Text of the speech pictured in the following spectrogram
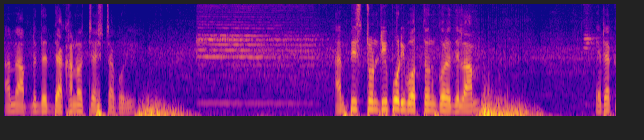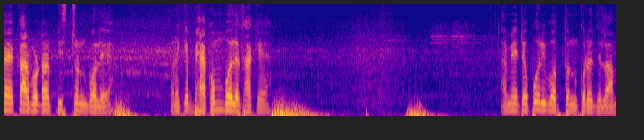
আমি আপনাদের দেখানোর চেষ্টা করি। আমি পিস্টনটি পরিবর্তন করে দিলাম। এটাকে কার্বোটার পিস্টন বলে, অনেকে ভ্যাকুম বলে থাকে। আমি এটা পরিবর্তন করে দিলাম।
